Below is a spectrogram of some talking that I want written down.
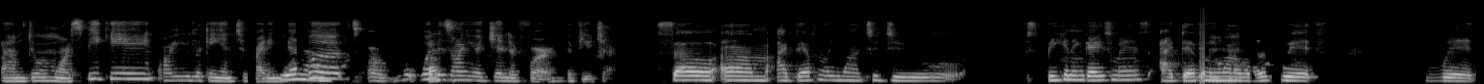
um, doing more speaking? Or are you looking into writing more yeah. books? Or w- what is on your agenda for the future? So um, I definitely want to do speaking engagements. I definitely mm-hmm. want to work with with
